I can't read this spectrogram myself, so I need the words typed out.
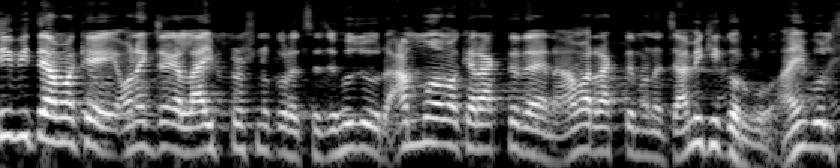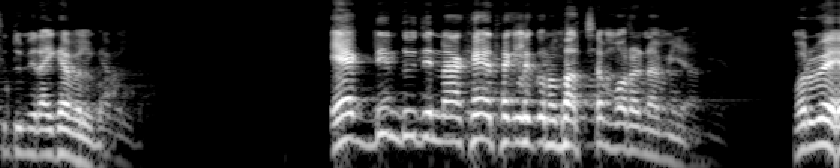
টিভিতে আমাকে অনেক জায়গায় লাইভ প্রশ্ন করেছে যে, হুজুর, আম্মু আমাকে রাখতে দেয় না। আমার রাখতে মনে আমি কি করব? আমি বলছি, তুমি রাইখা ফেলবা। একদিন, দুই দিন না খেয়ে থাকলে কোনো বাচ্চা মরে না মিয়া। মরবে?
